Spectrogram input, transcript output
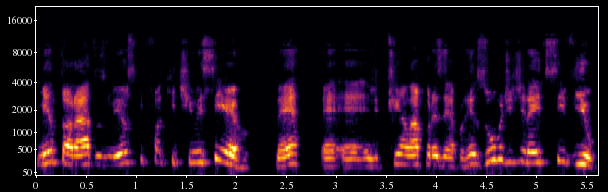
mentorados meus que, que tinham esse erro. Né? É, é, ele tinha lá, por exemplo, resumo de direito civil.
